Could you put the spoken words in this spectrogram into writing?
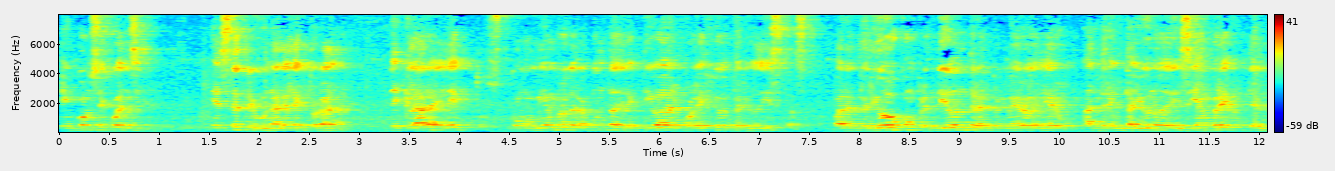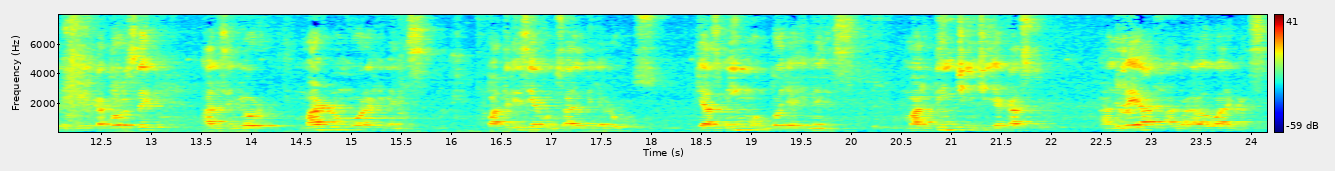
En consecuencia, este Tribunal Electoral declara electos como miembros de la Junta Directiva del Colegio de Periodistas para el periodo comprendido entre el 1 de enero al 31 de diciembre del 2014 al señor Marlon Mora Jiménez, Patricia González Villalobos, Yasmín Montoya Jiménez, Martín Chinchilla Castro, Andrea Alvarado Vargas,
